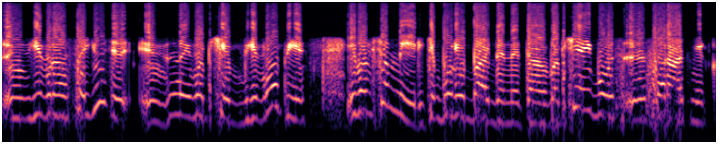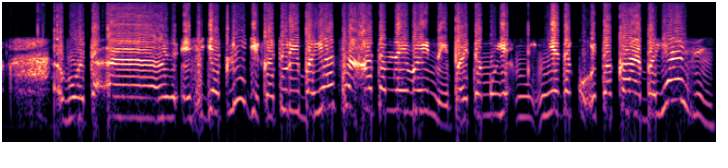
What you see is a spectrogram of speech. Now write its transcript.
э, в Евросоюзе, э, ну и вообще в Европе и во всем мире, тем более Байден это вообще его э, соратник, вот, э, сидят люди, которые боятся атомной войны, поэтому я, мне так, такая боязнь,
